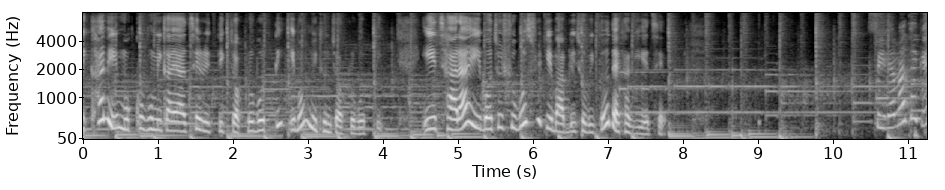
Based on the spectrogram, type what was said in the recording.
এখানে মুখ্য ভূমিকায় আছে ঋত্বিক চক্রবর্তী এবং মিঠুন চক্রবর্তী। এছাড়া এই বছর শুভশ্রীকে বাবলি ছবিতেও দেখা গিয়েছে। সিনেমা থেকে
